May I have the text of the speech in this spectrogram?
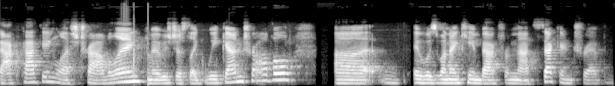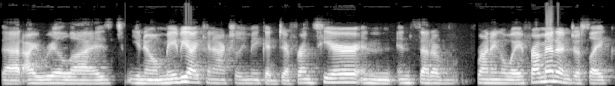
backpacking, less traveling. It was just like weekend travel uh, it was when I came back from that second trip that I realized, you know, maybe I can actually make a difference here and instead of running away from it and just like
